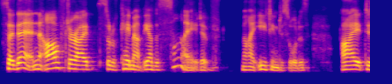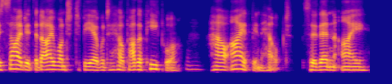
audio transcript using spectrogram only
So then after I sort of came out the other side of my eating disorders, I decided that I wanted to be able to help other people mm. how I had been helped. So then I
